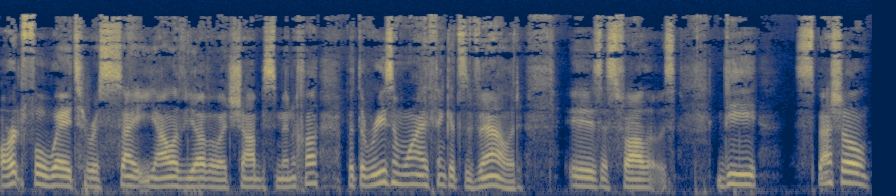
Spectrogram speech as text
artful way to recite Ya'aleh V'Yavo at Shabbos Mincha. But the reason why I think it's valid is as follows. The special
